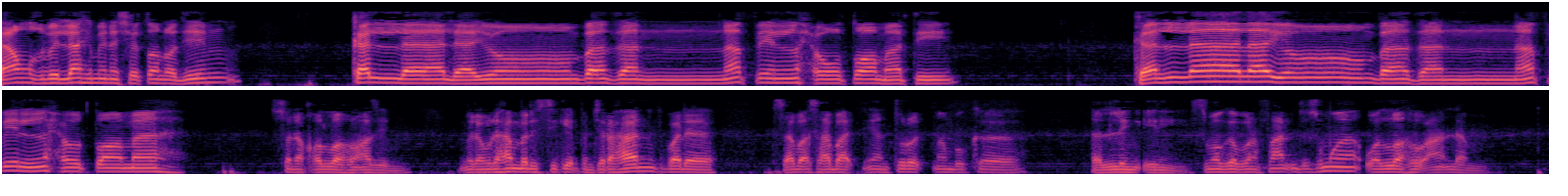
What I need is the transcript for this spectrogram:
أعوذ بالله من الشيطان الرجيم كلا لينبذن في الحطمة كلا لينبذن في الحطمة صدق الله العظيم Mudah-mudahan beri sedikit pencerahan kepada sahabat-sahabat yang turut membuka link ini. Semoga bermanfaat untuk semua. Wallahu a'lam.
